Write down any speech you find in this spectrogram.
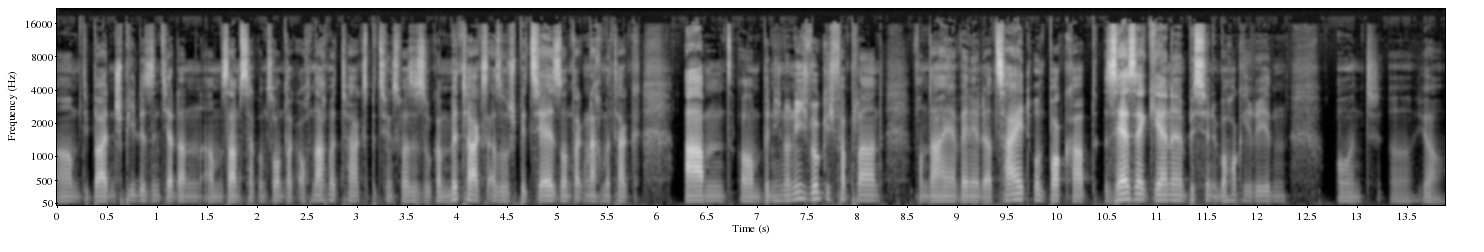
Ähm, die beiden Spiele sind ja dann am Samstag und Sonntag auch nachmittags, beziehungsweise sogar mittags, also speziell Sonntagnachmittag, Abend ähm, bin ich noch nicht wirklich verplant. Von daher, wenn ihr da Zeit und Bock habt, sehr, sehr gerne ein bisschen über Hockey reden und äh, ja,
